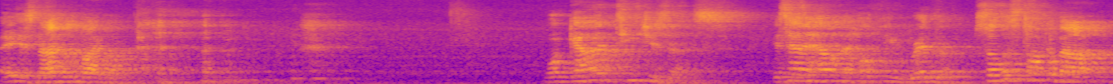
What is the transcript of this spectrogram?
eh, is not in the Bible. what God teaches us is how to have a healthy rhythm. So let's talk about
